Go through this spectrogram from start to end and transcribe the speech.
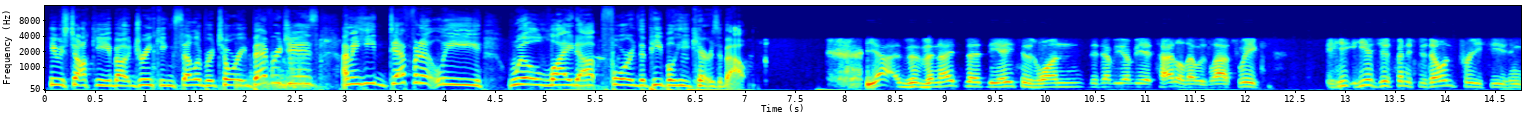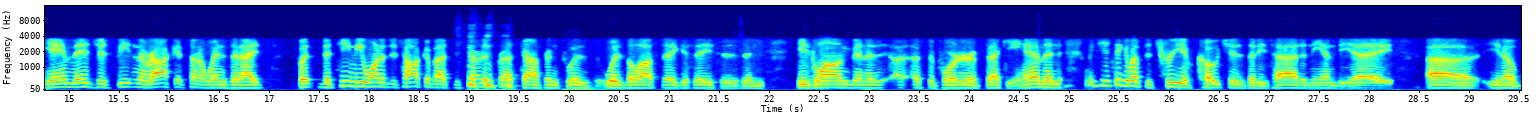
He was talking about drinking celebratory beverages. I mean, he definitely definitely will light up for the people he cares about. Yeah, the, the night that the Aces won the WNBA title, that was last week. He he had just finished his own preseason game. They had just beaten the Rockets on a Wednesday night. But the team he wanted to talk about to start his press conference was was the Las Vegas Aces, and he's long been a, a supporter of Becky Hammon. When you think about the tree of coaches that he's had in the NBA, uh, you know,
